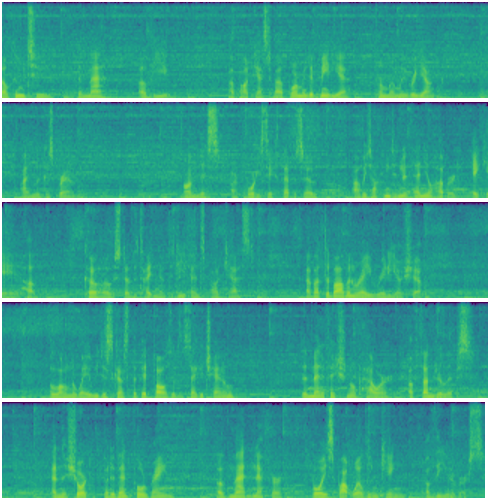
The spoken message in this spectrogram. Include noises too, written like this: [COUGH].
Welcome to The Math of You, a podcast about formative media from when we were young. I'm Lucas Brown. On this, our 46th episode, I'll be talking to Nathaniel Hubbard, aka Hub, co host of the Titan Up the Defense podcast, about the Bob and Ray radio show. Along the way, we discuss the pitfalls of the Sega Channel, the metafictional power of Thunderlips, and the short but eventful reign of Matt Neffer, boy spot welding king of the universe.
